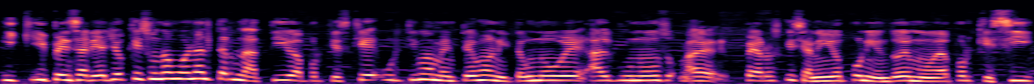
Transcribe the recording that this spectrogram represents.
y, pensaría yo que es una buena alternativa, porque es que últimamente, Juanita, uno ve algunos eh, perros que se han ido poniendo de moda porque sí,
